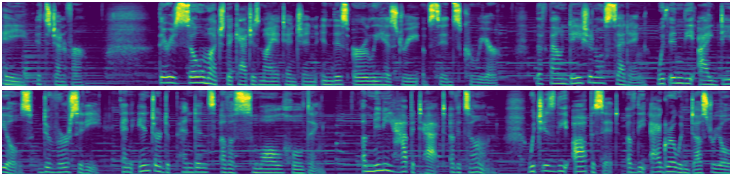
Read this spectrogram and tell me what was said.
Hey, it's Jennifer. There is so much that catches my attention in this early history of Sid's career. The foundational setting within the ideals, diversity, and interdependence of a small holding, a mini habitat of its own, which is the opposite of the agro industrial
